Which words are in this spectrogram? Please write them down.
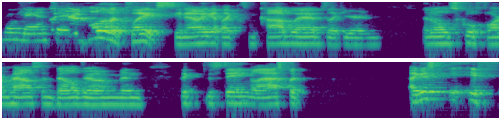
Romantic. you're a whole other place. You know, you got like some cobwebs, like you're in an old school farmhouse in Belgium, and the, the stained glass. But I guess if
